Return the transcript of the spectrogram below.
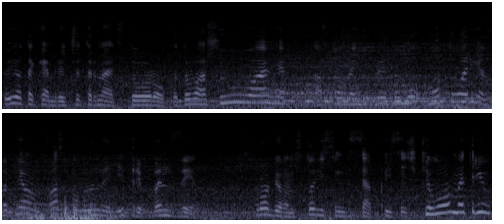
Toyota Camry 2014 року до вашої уваги. Авто на гібридному моторі з об'ємом 2,5 літри бензин з пробігом 180 тисяч кілометрів.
